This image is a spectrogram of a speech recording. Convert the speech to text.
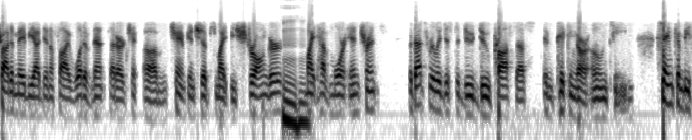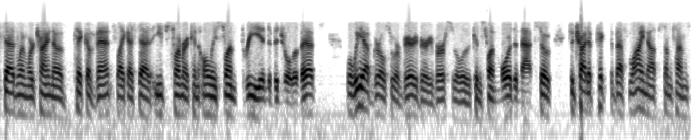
try to maybe identify what events at our ch- um, championships might be stronger, mm-hmm. might have more entrants. But that's really just a do due process in picking our own team. Same can be said when we're trying to pick events. Like I said, each swimmer can only swim three individual events. Well, we have girls who are very, very versatile who can swim more than that. So to try to pick the best lineup, sometimes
